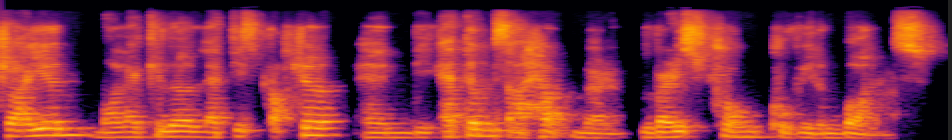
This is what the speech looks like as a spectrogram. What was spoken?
giant molecular lattice structure and the atoms are held by very strong covalent bonds.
